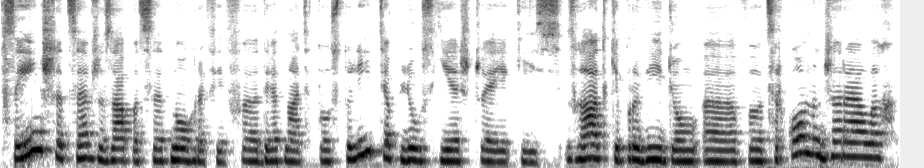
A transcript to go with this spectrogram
Все інше це вже записи етнографів е, 19 століття, плюс є ще якісь згадки про відьом е, в церковних джерелах.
